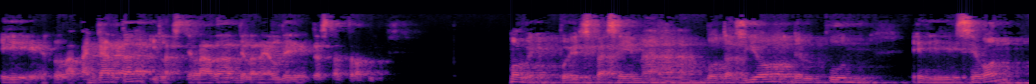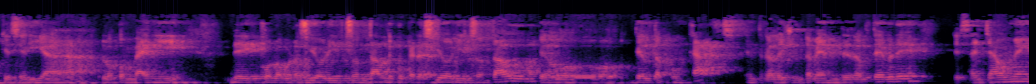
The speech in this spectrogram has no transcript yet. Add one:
eh, la pancarta i l'estelada de l'anel d'estat de, propi. Molt bé, doncs passem a votació del punt eh, segon, que seria el conveni de col·laboració horitzontal, de cooperació horitzontal pel Delta.cat entre l'Ajuntament de Deltebre, de Sant Jaume,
